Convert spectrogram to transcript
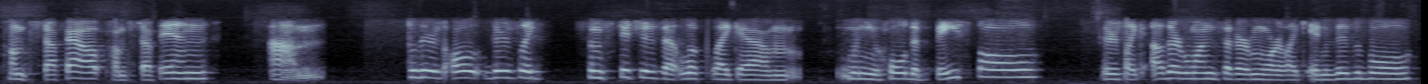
pump stuff out, pump stuff in. Um, so there's all there's like some stitches that look like um, when you hold a baseball. There's like other ones that are more like invisible.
